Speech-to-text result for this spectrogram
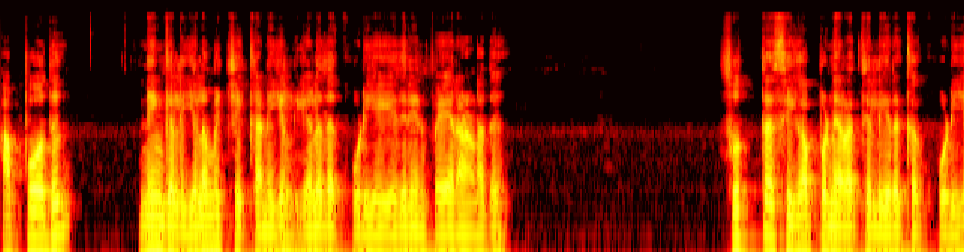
அப்போது நீங்கள் எலுமிச்சை கனியில் எழுதக்கூடிய எதிரின் பெயரானது சுத்த சிகப்பு நிறத்தில் இருக்கக்கூடிய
